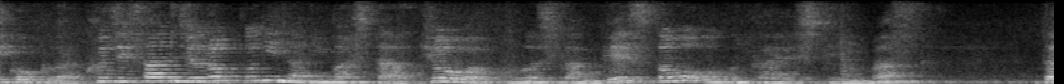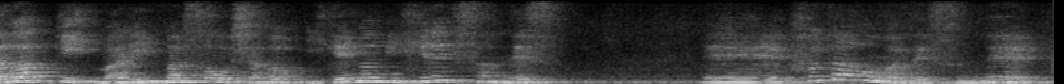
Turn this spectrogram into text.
時刻は9時36分になりました。今日はこの時間ゲストをお迎えしています。打楽器マリンバ奏者の池上秀樹さんです、えー、普段はですね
